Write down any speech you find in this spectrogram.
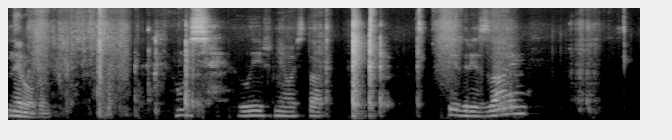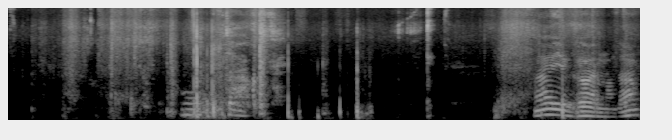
не робимо. Ось лишнє ось так. Підрізаємо. От так от. А як гарно, да?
